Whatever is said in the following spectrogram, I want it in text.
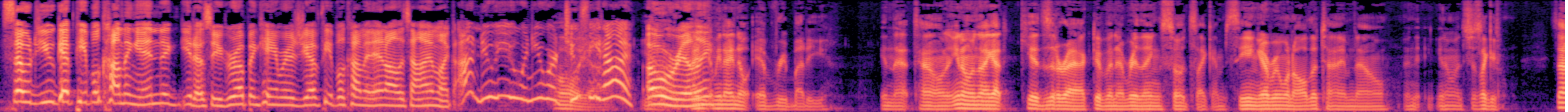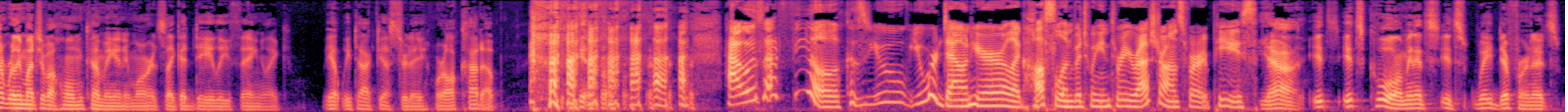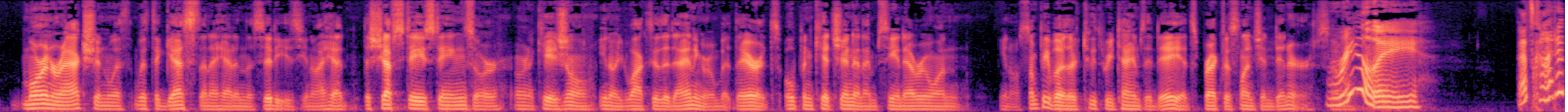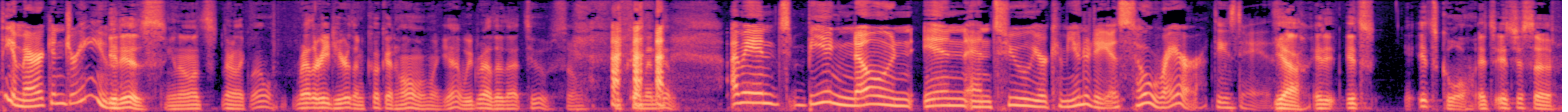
so do you get people coming in? To, you know, so you grew up in Cambridge. You have people coming in all the time. Like I knew you when you were Oh, two yeah. feet high. yeah. Oh, I- really? I, mean, I know everybody in that town. You know, and I got kids that are active and everything. So it's like I'm seeing everyone all the time now. And, you know, it's just like, it's not really much of a homecoming anymore. It's like a daily thing. Like, yeah, we talked yesterday. We're all caught up. How does that feel? Because you you were down here like hustling between three restaurants for a piece. Yeah, it's it's cool. I mean, it's it's way different. It's more interaction with with the guests than I had in the cities. You know, I had the chef's tastings or or an occasional. You know, you'd walk through the dining room, but there it's open kitchen, and I'm seeing everyone. You know, some people are there two three times a day. It's breakfast, lunch, and dinner. So Really? That's kind of the American dream. It is. You know, it's they're like, well, rather eat here than cook at home. I'm like, yeah, we'd rather that too. So coming in. I mean, being known in and to your community is so rare these days. Yeah, it, it's it's cool. It's it's just a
